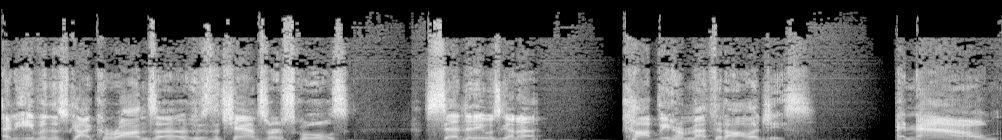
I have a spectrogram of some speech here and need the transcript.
And even this guy Carranza, who's the chancellor of schools, said that he was going to copy her methodologies. And now,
